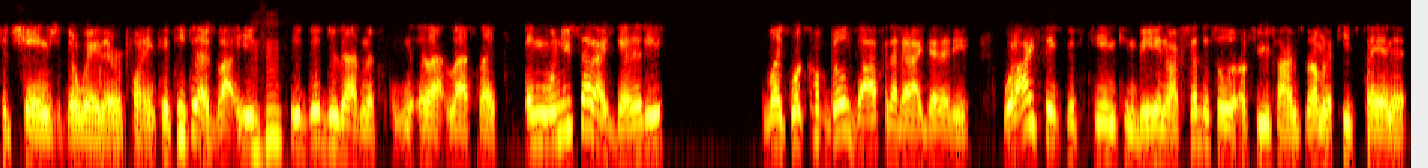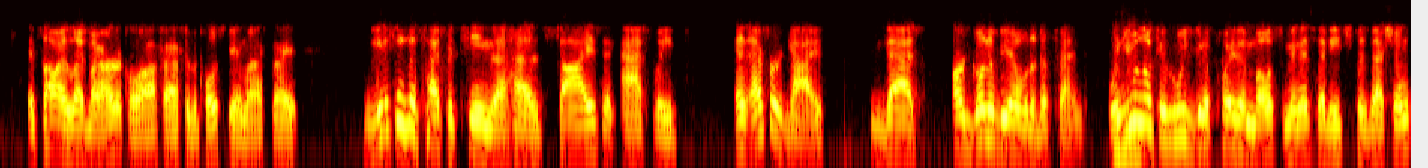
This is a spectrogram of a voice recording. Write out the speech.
to change the way they were playing. Because he did. He Mhm. he did do that in, this, in that last night. And when you said identity, like what builds off of that identity, what I think this team can be, and I've said this a, a few times, but I'm going to keep saying it. It's how I led my article off after the post game last night. This is the type of team that has size and athletes and effort guys that are going to be able to defend. When you Mhm. look at who's going to play the most minutes at each possession,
